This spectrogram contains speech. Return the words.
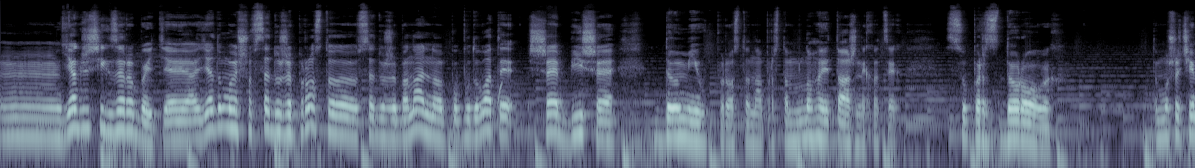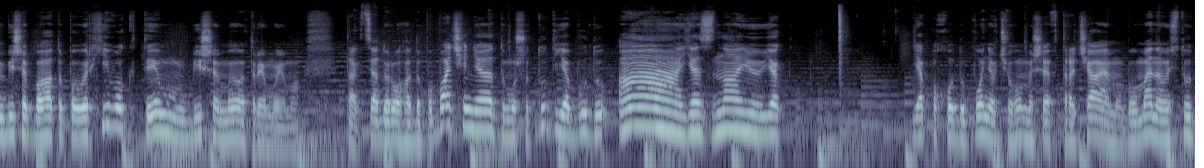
М, як же ж їх заробити? Е, Я думаю, що все дуже просто, все дуже банально. Побудувати ще більше домів, просто-напросто многоетажних оцих супер здорових. Тому що чим більше багатоповерхівок, тим більше ми отримуємо. Так, ця дорога до побачення, тому що тут я буду. А, я знаю, як. Я, походу, поняв, чого ми ще втрачаємо. Бо в мене ось тут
